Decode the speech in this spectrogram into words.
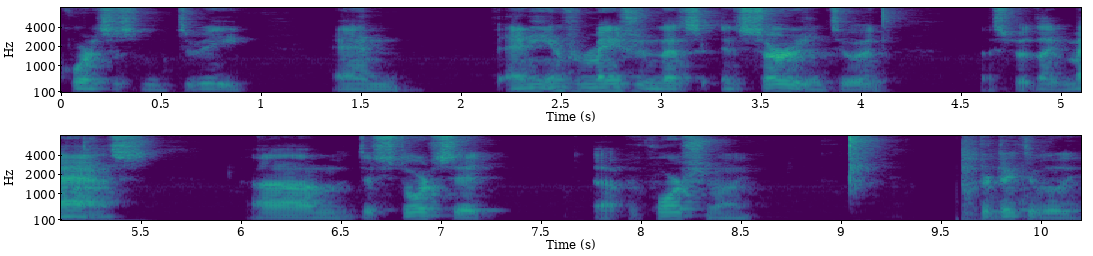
coordinate system to be, and any information that's inserted into it, that's like mass, um, distorts it uh, proportionally, predictably.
